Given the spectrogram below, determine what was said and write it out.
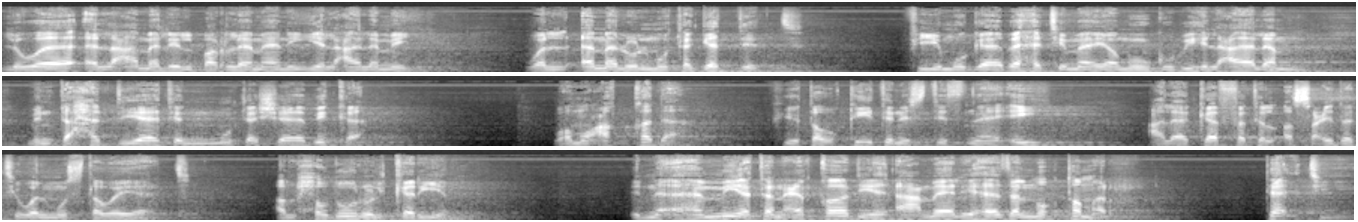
لواء العمل البرلماني العالمي والأمل المتجدد في مجابهة ما يموج به العالم من تحديات متشابكة ومعقدة في توقيت استثنائي على كافة الأصعدة والمستويات. الحضور الكريم. إن أهمية انعقاد أعمال هذا المؤتمر تأتي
